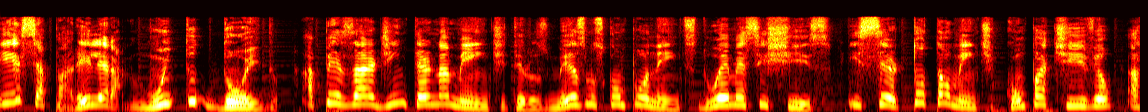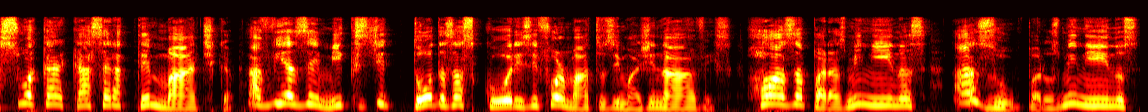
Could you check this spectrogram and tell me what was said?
Esse aparelho era muito doido. Apesar de internamente ter os mesmos componentes do MSX e ser totalmente compatível, a sua carcaça era temática. Havia Zemix de todas as cores e formatos imagináveis. Rosa para as meninas, azul para os meninos,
